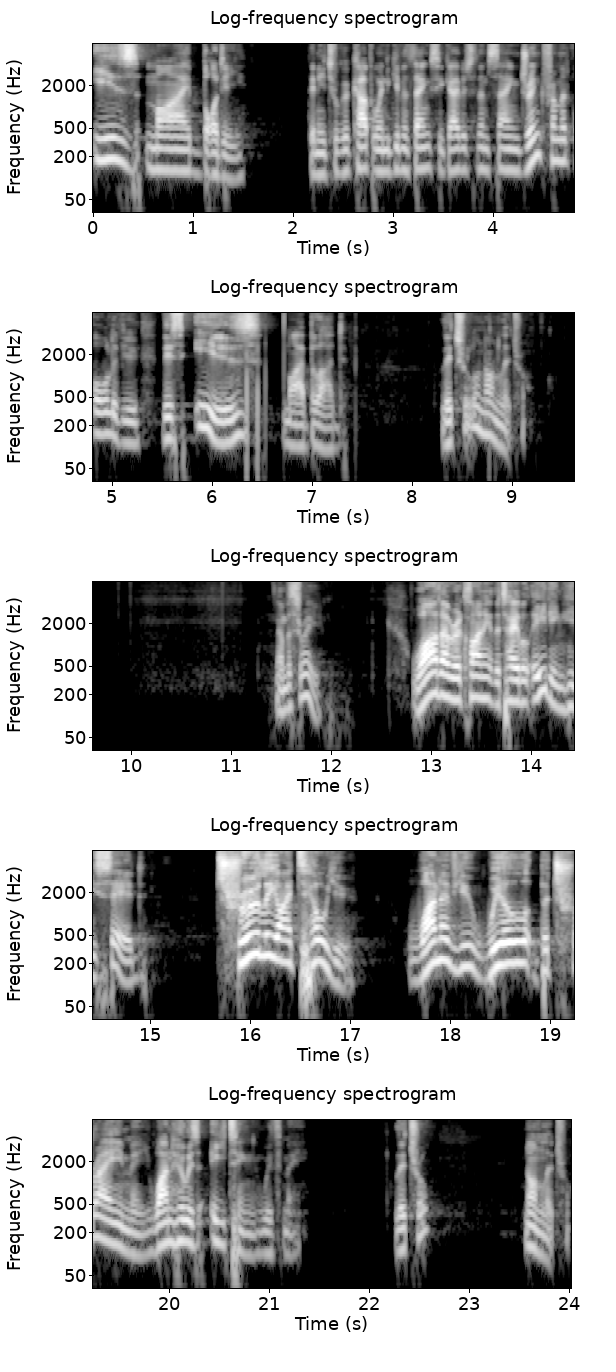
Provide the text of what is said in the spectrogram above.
is my body. Then he took a cup, and when he given thanks, he gave it to them, saying, Drink from it, all of you. This is my blood. Literal or non literal? Number three. While they were reclining at the table eating, he said, Truly I tell you, one of you will betray me, one who is eating with me. Literal? Non literal.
